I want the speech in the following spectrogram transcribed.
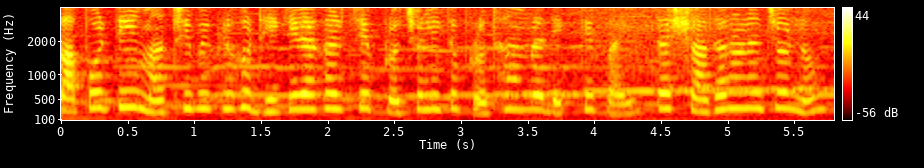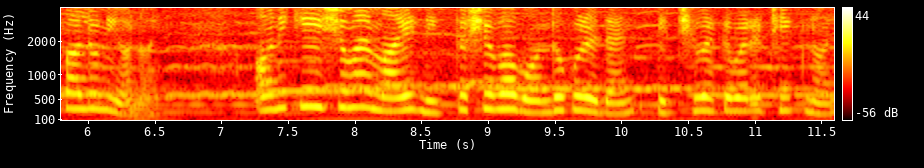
কাপড় দিয়ে মাতৃবিগ্রহ ঢেকে রাখার যে প্রচলিত প্রথা আমরা দেখতে পাই তা সাধারণের জন্য পালনীয় নয়। অনেকে এই সময় মায়ের নিত্য সেবা বন্ধ করে দেন, এটিও একেবারে ঠিক নয়।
